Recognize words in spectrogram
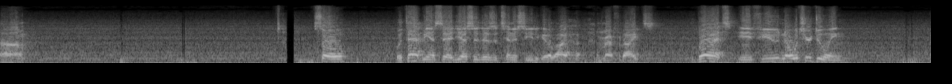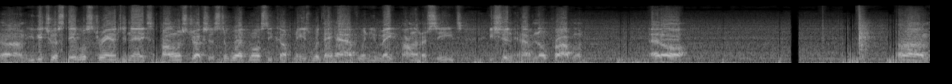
um, So, with that being said, yes, it is a tendency to get a lot of hermaphrodites. But if you know what you're doing, um, you get you a stable strand genetics and follow instructions to what most companies what they have when you make pollen or seeds. You shouldn't have no problem at all. Um,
